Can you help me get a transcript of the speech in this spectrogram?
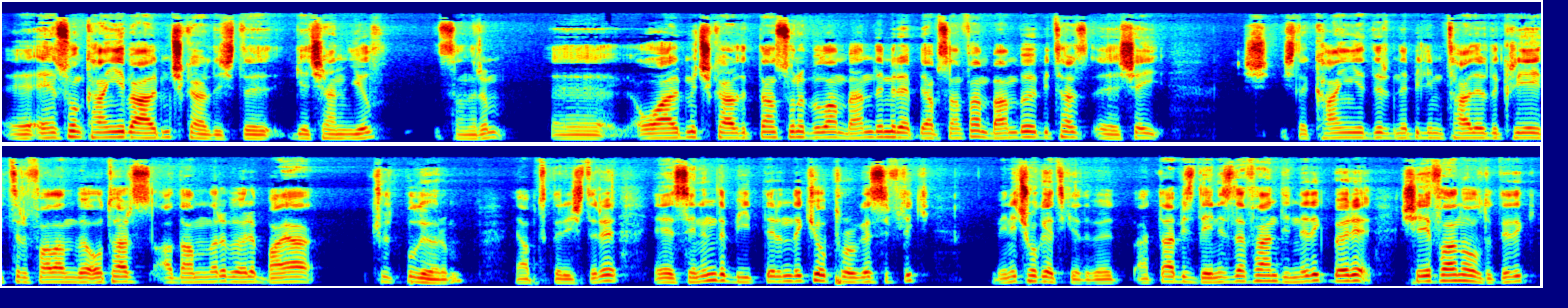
E, en son Kanye bir albüm çıkardı işte geçen yıl sanırım. E, o albümü çıkardıktan sonra ulan ben de mi rap yapsam falan ben böyle bir tarz e, şey işte Kanye'dir ne bileyim Tyler the Creator falan ve o tarz adamları böyle baya kült buluyorum yaptıkları işleri. E, senin de beatlerindeki o progresiflik beni çok etkiledi. Böyle, hatta biz Deniz'le falan dinledik böyle şey falan olduk dedik.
